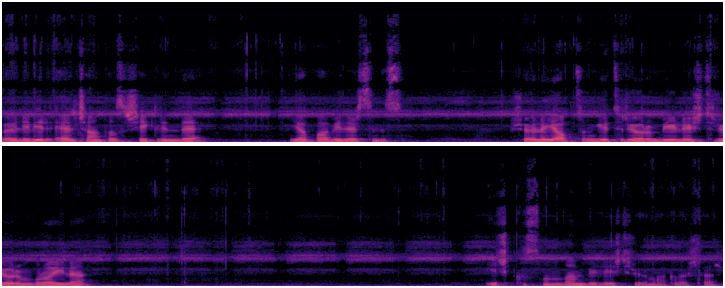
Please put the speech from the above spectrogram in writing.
böyle bir el çantası şeklinde yapabilirsiniz. Şöyle yaptım getiriyorum birleştiriyorum burayla. iç kısmından birleştiriyorum arkadaşlar.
